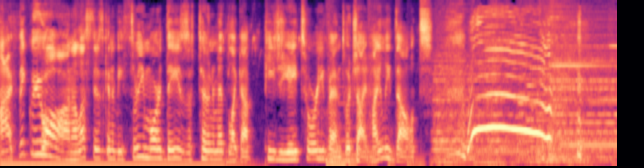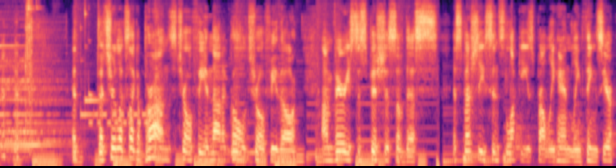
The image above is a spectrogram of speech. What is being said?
I think we won, unless there's going to be three more days of tournament like a PGA Tour event, which I highly doubt. Woo! that sure looks like a bronze trophy and not a gold trophy, though. I'm very suspicious of this, especially since Lucky is probably handling things here.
